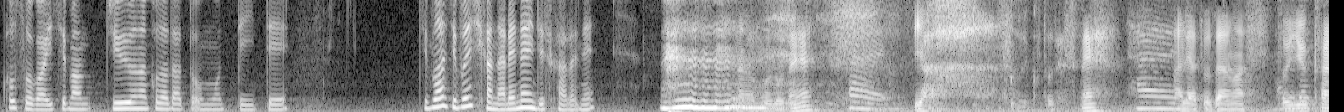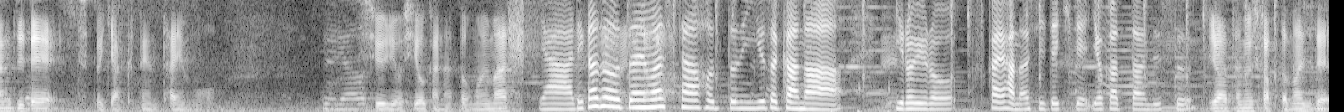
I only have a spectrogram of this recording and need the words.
こそが一番重要なことだと思っていて自分は自分しかなれないですからね。なるほどね。はいやーそういうことですねありがとうございます。という感じでちょっと逆転タイムを終了。しようかなと思います。いやーありがとうございました。本当に豊かないろいろ深深い話できてよかったんです。いや楽しかったマジで。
